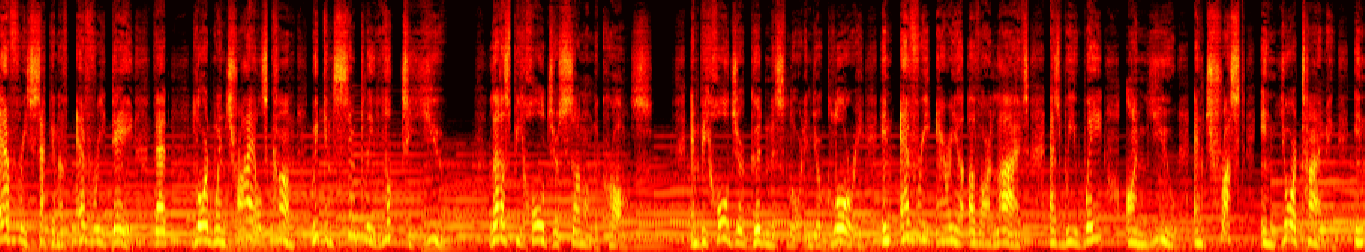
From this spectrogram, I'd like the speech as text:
every second of every day. That, Lord, when trials come, we can simply look to you. Let us behold your Son on the cross and behold your goodness, Lord, and your glory in every area of our lives as we wait on you and trust in your timing in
